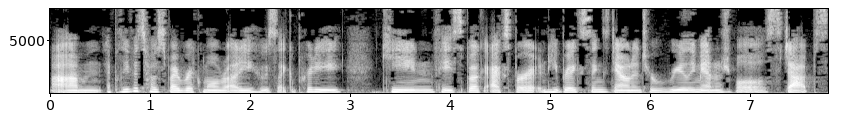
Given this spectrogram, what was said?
Um, I believe it's hosted by Rick Mulready, who's like a pretty keen Facebook expert, and he breaks things down into really manageable steps.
